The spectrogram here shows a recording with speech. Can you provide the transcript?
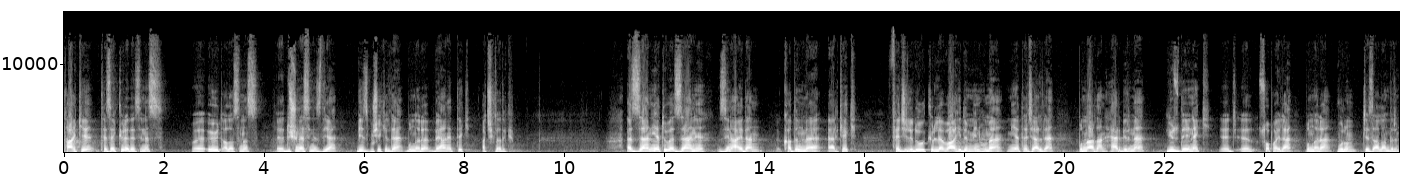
Ta ki tezekkür edesiniz ve öğüt alasınız, e, düşünesiniz diye biz bu şekilde bunları beyan ettik, açıkladık. Ezzaniyetü ve zani zina eden kadın ve erkek feclidu külle vahidin minhume miyete celde bunlardan her birine yüz değnek e, e, sopayla bunlara vurun, cezalandırın.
